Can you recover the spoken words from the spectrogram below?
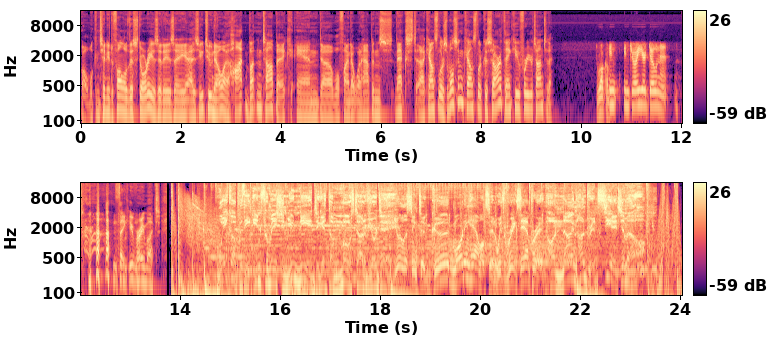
Well, we'll continue to follow this story as it is a, as you two know, a hot button topic, and uh, we'll find out what happens next. Uh, Councillors Wilson, Councillor Cassar, thank you for your time today. You're welcome. En- enjoy your donut. thank you very much. Wake up with the information you need to get the most out of your day. You're listening to Good Morning Hamilton with Rick Zamperin on 900 CHML.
